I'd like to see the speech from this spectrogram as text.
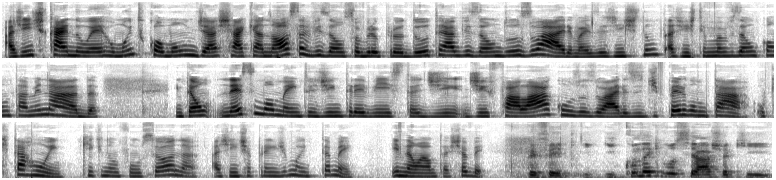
A gente cai no erro muito comum de achar que a nossa visão sobre o produto é a visão do usuário, mas a gente, não, a gente tem uma visão contaminada. Então, nesse momento de entrevista, de, de falar com os usuários e de perguntar o que está ruim, o que, que não funciona, a gente aprende muito também. E não é um teste AB. Perfeito. E, e quando é que você acha que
